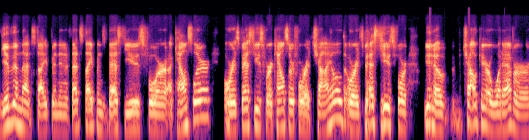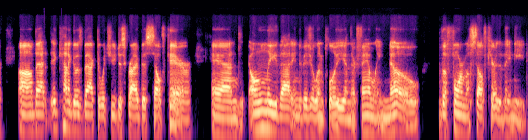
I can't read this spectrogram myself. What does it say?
give them that stipend and if that stipend's best used for a counselor or it's best used for a counselor for a child or it's best used for you know childcare or whatever um, that it kind of goes back to what you described as self-care and only that individual employee and their family know the form of self-care that they need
